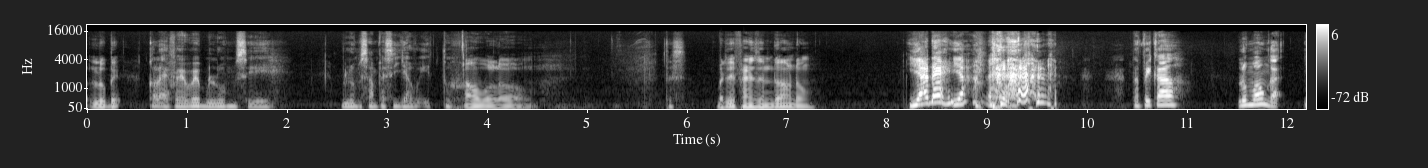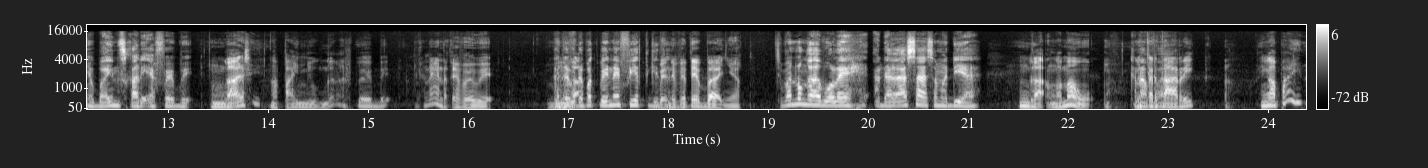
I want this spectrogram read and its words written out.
Lu be? kalau FWB belum sih. Belum sampai sejauh itu. Oh belum. Terus berarti friendzone doang dong? ya deh ya tapi kal lu mau nggak nyobain sekali FWB enggak sih ngapain juga FWB Karena enak FWB. ada dapat benefit gitu. Benefitnya banyak. cuman lu nggak boleh ada rasa sama dia. Enggak enggak mau. Nggak Kenapa? tertarik. Ya, ngapain?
